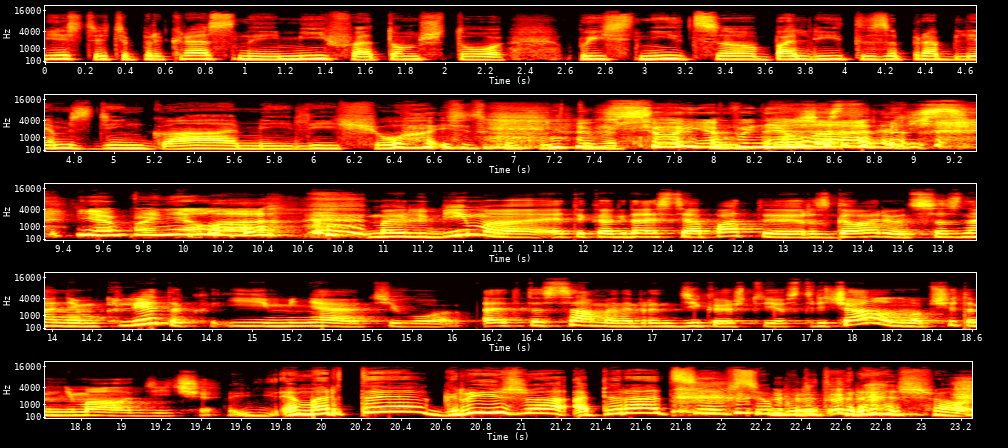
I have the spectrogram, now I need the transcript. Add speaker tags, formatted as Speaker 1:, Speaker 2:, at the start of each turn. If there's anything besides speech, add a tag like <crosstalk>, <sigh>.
Speaker 1: Есть эти прекрасные мифы о том, что поясница болит из-за проблем с деньгами или еще <laughs> из каких-то вот...
Speaker 2: Все, я поняла. Я поняла.
Speaker 3: Мое любимое — это когда остеопаты разговаривают с сознанием клеток и меняют его. Это самое, наверное, дикое, что я встречала, но вообще там немало дичи.
Speaker 1: МРТ, грыжа, операция, все будет <laughs> хорошо.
